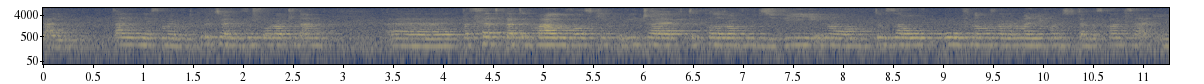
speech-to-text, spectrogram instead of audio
Tallinn. Tallinn jest moim odkryciem zeszłorocznym. E, ta setka tych małych, wąskich uliczek, tych kolorowych drzwi, no, tych zaułków, no można normalnie chodzić tam bez końca i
